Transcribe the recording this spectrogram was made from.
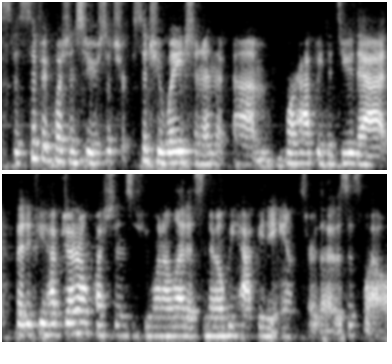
specific questions to your situ- situation, and um, we're happy to do that. But if you have general questions, if you want to let us know, be happy to answer those as well.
